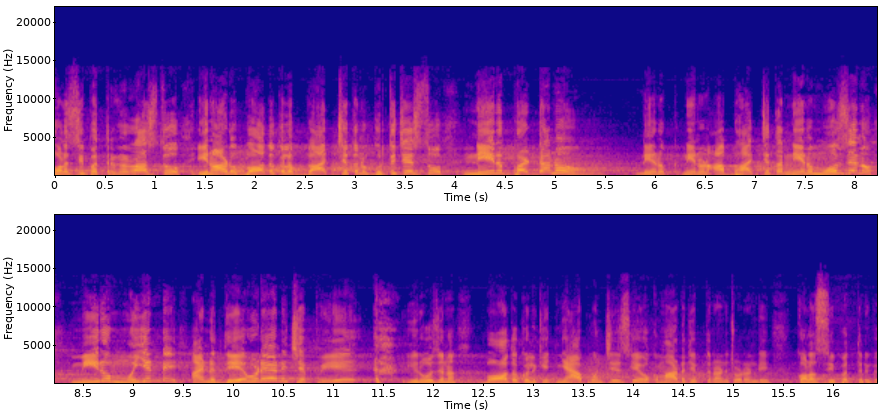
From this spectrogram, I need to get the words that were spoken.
కొలసి పత్రికను రాస్తూ ఈనాడు బాధకుల బాధ్యతను గుర్తు చేస్తూ నేను పడ్డాను. నేను నేను ఆ బాధ్యత నేను మోసాను మీరు మొయ్యండి ఆయన దేవుడే అని చెప్పి ఈ రోజున బోధకులకి జ్ఞాపకం చేసే ఒక మాట చెప్తున్నాను చూడండి కొలసి పత్రిక.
